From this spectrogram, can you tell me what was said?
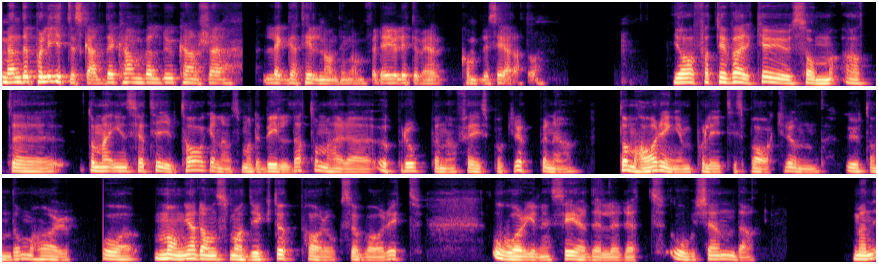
Men det politiska, det kan väl du kanske lägga till någonting om, för det är ju lite mer komplicerat då. Ja, för det verkar ju som att eh, de här initiativtagarna som hade bildat de här eh, uppropen och Facebookgrupperna, de har ingen politisk bakgrund, utan de har, och många av de som har dykt upp har också varit oorganiserade eller rätt okända. Men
